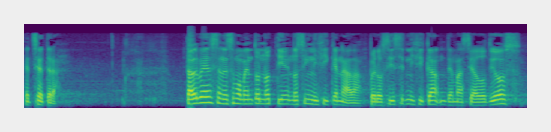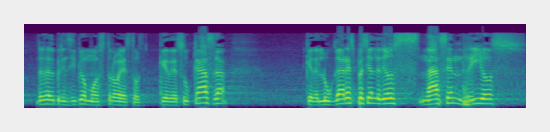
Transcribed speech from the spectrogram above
etcétera. Tal vez en ese momento no, tiene, no signifique nada, pero sí significa demasiado. Dios desde el principio mostró esto, que de su casa, que del lugar especial de Dios nacen ríos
